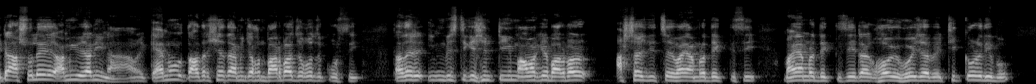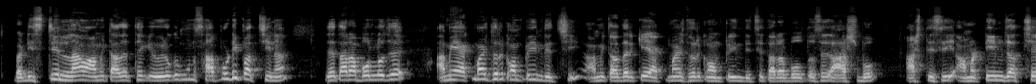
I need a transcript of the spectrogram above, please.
এটা আসলে আমি জানি না। কেন তাদের সাথে আমি যখন বারবার যোগাযোগ করছি, তাদের ইনভেস্টিগেশন টিম আমাকে বারবার আশ্বাস দিচ্ছে, ভাই, আমরা দেখতেছি, ভাই, আমরা দেখতেছি, এটা হয়, হয়ে যাবে, ঠিক করে দিব। বাট স্টিল নাও আমি তাদের থেকে ওইরকম কোনো সাপোর্টই পাচ্ছি না যে তারা বলল যে, আমি এক মাস ধরে কমপ্লেন দিচ্ছি, আমি তাদেরকে এক মাস ধরে কমপ্লেন দিচ্ছি, তারা বলতেছে আসব, আসতেছি, আমার টিম যাচ্ছে,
